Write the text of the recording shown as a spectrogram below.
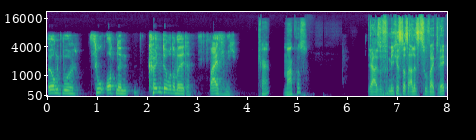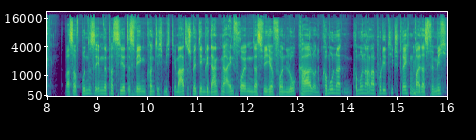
irgendwo zuordnen könnte oder wollte. Weiß ich nicht. Okay. Markus? Ja, also für mich ist das alles zu weit weg, was auf Bundesebene passiert. Deswegen konnte ich mich thematisch mit dem Gedanken einfreunden, dass wir hier von lokal und kommunal, kommunaler Politik sprechen, mhm. weil das für mich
